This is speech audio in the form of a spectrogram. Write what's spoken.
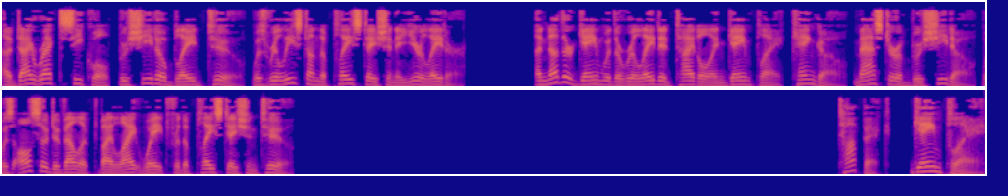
A direct sequel, Bushido Blade 2, was released on the PlayStation a year later. Another game with a related title and gameplay, Kengo, Master of Bushido, was also developed by Lightweight for the PlayStation 2. Gameplay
